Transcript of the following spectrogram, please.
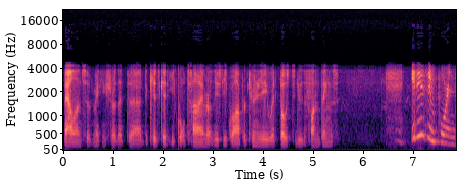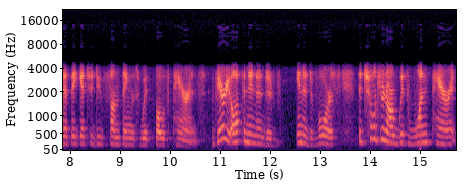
balance of making sure that uh, the kids get equal time or at least equal opportunity with both to do the fun things. It is important that they get to do fun things with both parents. Very often in a in a divorce, the children are with one parent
